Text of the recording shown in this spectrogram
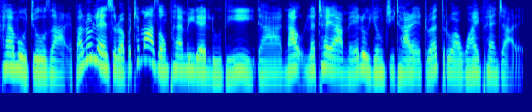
ဖမ်းဖို့ကြိုးစားတယ်ဘာလို့လဲဆိုတော့ပထမဆုံးဖမ်းပြီးတဲ့လူဒီဒါနောက်လက်ထက်ရမယ်လို့ယုံကြည်ထားတဲ့အတွက်သူတို့ကဝိုင်းဖမ်းကြတယ်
